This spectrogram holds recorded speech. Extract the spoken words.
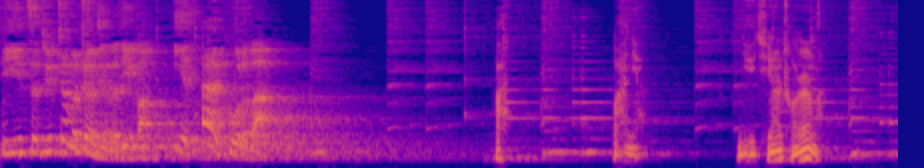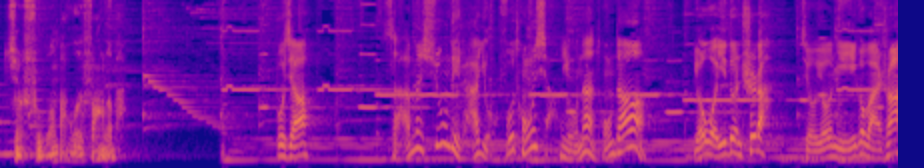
第一次去这么正经的地方，也太酷了吧！哎，我喊你，你既然承认了，叫蜀王把我给放了吧。不行，咱们兄弟俩有福同享，有难同当。有我一顿吃的，就有你一个晚上。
